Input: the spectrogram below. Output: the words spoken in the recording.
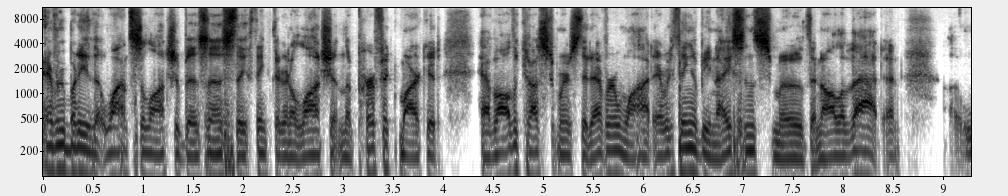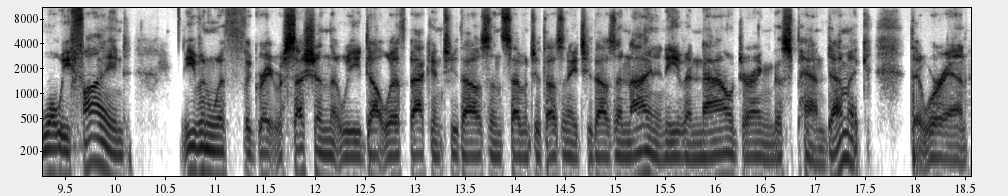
everybody that wants to launch a business they think they're going to launch it in the perfect market have all the customers that ever want everything will be nice and smooth and all of that. And uh, what we find even with the great recession that we dealt with back in 2007 2008 2009 and even now during this pandemic that we're in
